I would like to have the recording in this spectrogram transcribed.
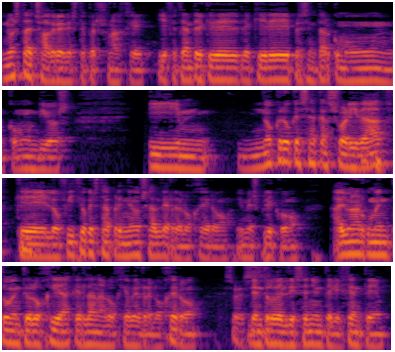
no está hecho adrede este personaje y efectivamente le quiere, le quiere presentar como un, como un dios. Y no creo que sea casualidad que el oficio que está aprendiendo sea el de relojero. Y me explico. Hay un argumento en teología que es la analogía del relojero Eso es. dentro del diseño inteligente,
